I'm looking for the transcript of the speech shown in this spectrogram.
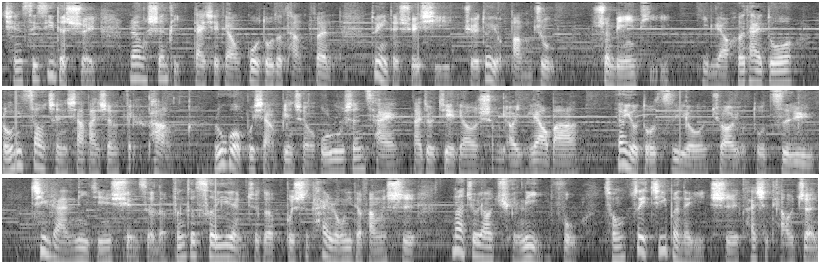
千 CC 的水，让身体代谢掉过多的糖分，对你的学习绝对有帮助。顺便一提，饮料喝太多容易造成下半身肥胖。如果不想变成葫芦身材，那就戒掉手摇饮料吧。要有多自由，就要有多自律。既然你已经选择了分科测验这个不是太容易的方式，那就要全力以赴，从最基本的饮食开始调整，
